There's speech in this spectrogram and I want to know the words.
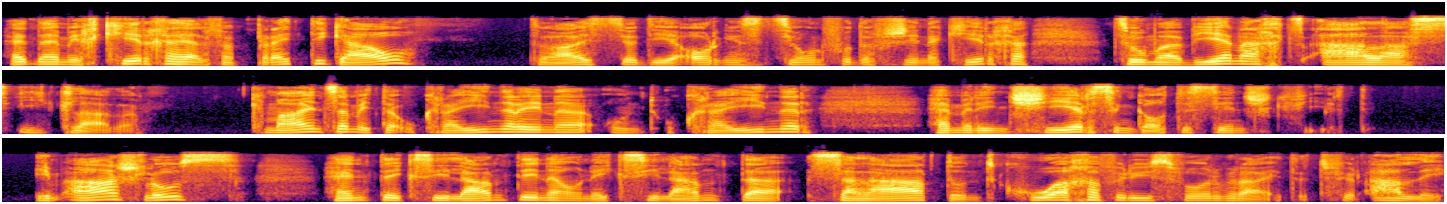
hat nämlich Kirchenhelfer Prättigau, so heisst ja die Organisation der verschiedenen Kirchen, zum Weihnachtsanlass eingeladen. Gemeinsam mit den Ukrainerinnen und Ukrainern haben wir in Schiers einen Gottesdienst gefeiert. Im Anschluss haben die Exilantinnen und Exilanten Salat und Kuchen für uns vorbereitet, für alle.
